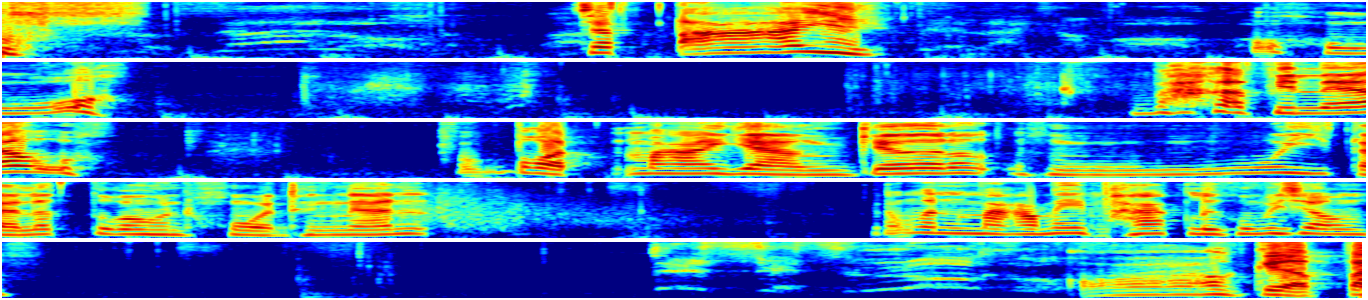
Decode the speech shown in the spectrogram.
ยจะตาย โอ้โห บ้าไปแล้ว บอดมาอย่างเยอะแล้วโอ้โหแต่ละตัวมันโหดทั้งนั้น แล้วมันมาไม่พักเลยคุณผู้ชม อ๋อเกือบไป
